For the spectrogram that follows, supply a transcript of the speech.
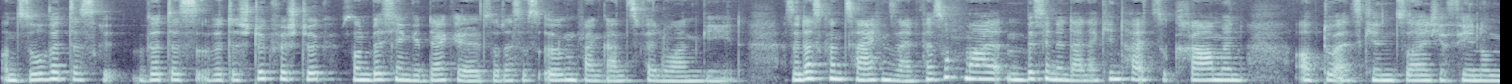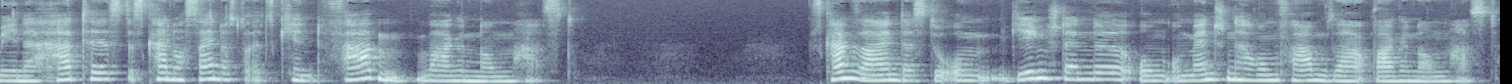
Und so wird das, wird das, wird das Stück für Stück so ein bisschen gedeckelt, sodass es irgendwann ganz verloren geht. Also das kann Zeichen sein. Versuch mal ein bisschen in deiner Kindheit zu kramen, ob du als Kind solche Phänomene hattest. Es kann auch sein, dass du als Kind Farben wahrgenommen hast. Es kann sein, dass du um Gegenstände, um, um Menschen herum Farben wahrgenommen hast.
